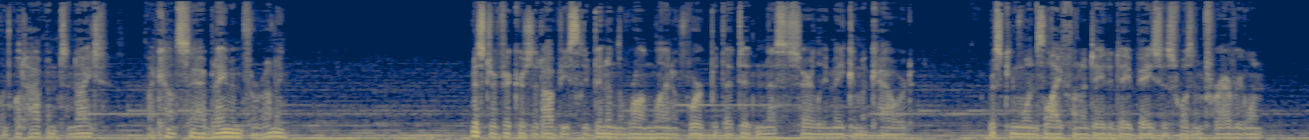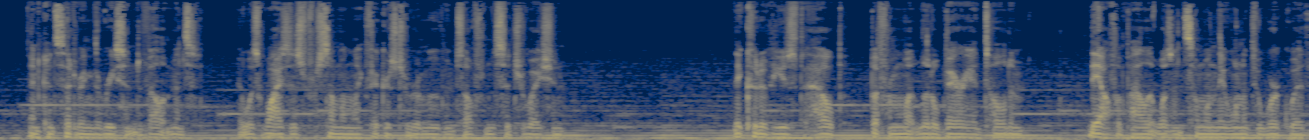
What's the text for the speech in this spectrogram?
With what happened tonight, I can't say I blame him for running. Mr. Vickers had obviously been in the wrong line of work, but that didn't necessarily make him a coward. Risking one's life on a day to day basis wasn't for everyone, and considering the recent developments, it was wisest for someone like Vickers to remove himself from the situation. They could have used the help, but from what little Barry had told him, the Alpha pilot wasn't someone they wanted to work with.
